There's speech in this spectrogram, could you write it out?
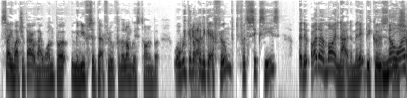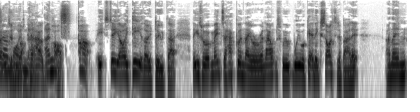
say much about that one. But I mean, you've said that for for the longest time. But well, we're not Yeah. going to get a film for six years. I don't mind that in a minute because No, these I shows don't are mind knocking it that. out of the And- park. But it's the idea, though, dude, that these were meant to happen. They were announced. We, we were getting excited about it, and then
